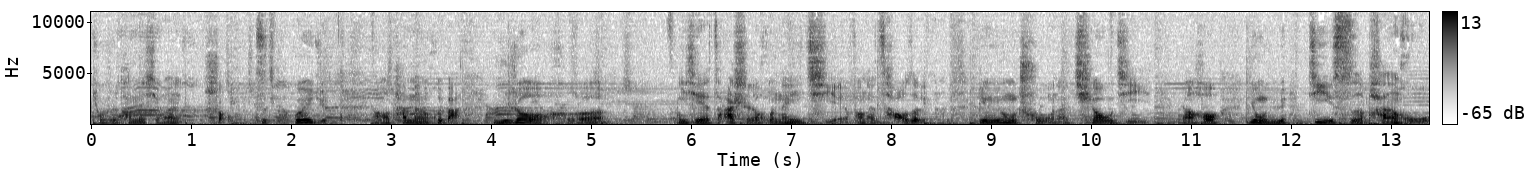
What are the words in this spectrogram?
就是他们喜欢守自己的规矩。然后他们会把鱼肉和一些杂食混在一起，放在槽子里面，并用杵呢敲击，然后用于祭祀盘壶。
